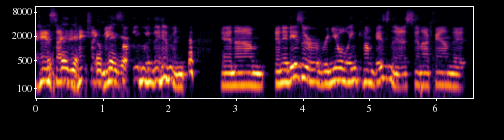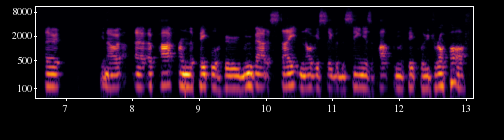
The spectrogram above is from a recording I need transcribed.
handshake, a handshake means something with them, and and um, and it is a renewal income business, and I found that that you know, uh, apart from the people who move out of state, and obviously with the seniors, apart from the people who drop off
